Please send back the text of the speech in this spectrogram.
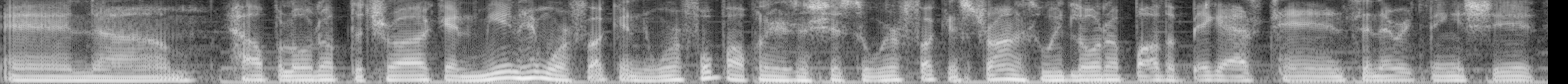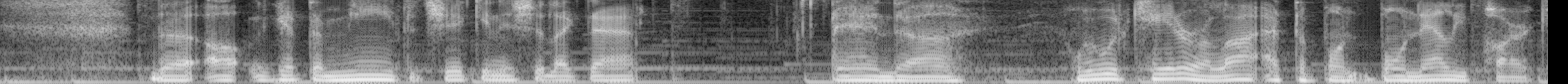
and um, help load up the truck. And me and him were fucking, we're football players and shit, so we're fucking strong. So we'd load up all the big ass tents and everything and shit. The uh, get the meat, the chicken and shit like that. And uh, we would cater a lot at the bon- Bonelli Park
